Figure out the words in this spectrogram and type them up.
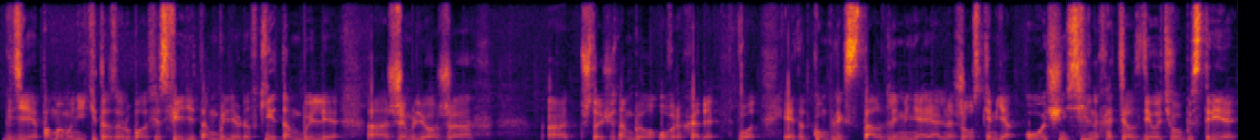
где, по-моему, Никита зарубался с Федей. Там были рывки, там были а, жим лежа, а, что еще там было, оверхеды. Вот. И этот комплекс стал для меня реально жестким. Я очень сильно хотел сделать его быстрее,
